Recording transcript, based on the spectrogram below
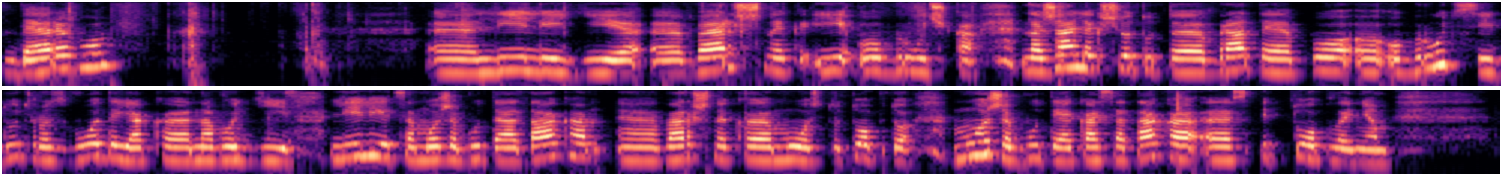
Дерево, е, лілії, е, вершник і обручка. На жаль, якщо тут е, брати по обручці, йдуть розводи, як на воді. Лілії це може бути атака, вершник мосту. Тобто може бути якась атака з підтопленням.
